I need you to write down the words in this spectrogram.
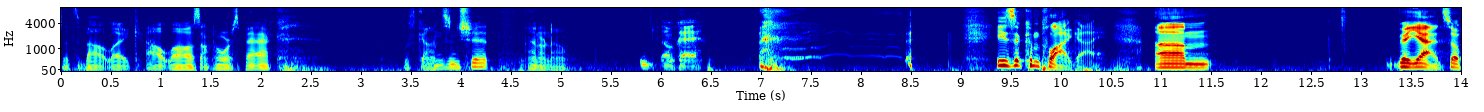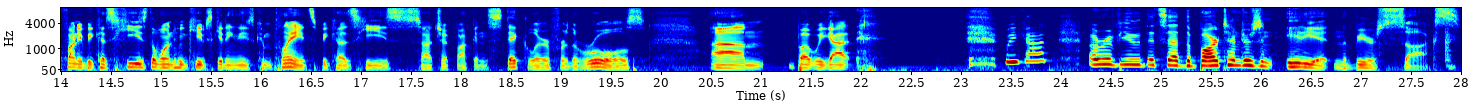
that's about like outlaws on horseback with guns and shit. I don't know. Okay. He's a comply guy. Um but yeah, it's so funny because he's the one who keeps getting these complaints because he's such a fucking stickler for the rules. Um but we got we got a review that said the bartender's an idiot and the beer sucks.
